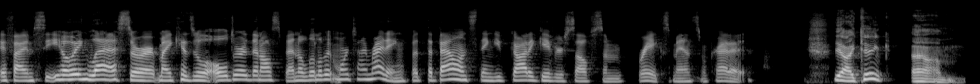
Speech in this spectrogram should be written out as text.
if I'm CEOing less or my kids are a little older, then I'll spend a little bit more time writing. But the balance thing, you've got to give yourself some breaks, man, some credit. Yeah, I think um,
